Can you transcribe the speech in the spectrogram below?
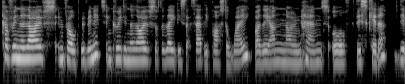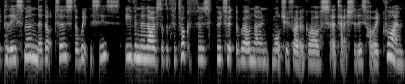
covering the lives involved within it, including the lives of the ladies that sadly passed away by the unknown hands of this killer, the policemen, the doctors, the witnesses, even the lives of the photographers who took the well known mortuary photographs attached to this horrid crime.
